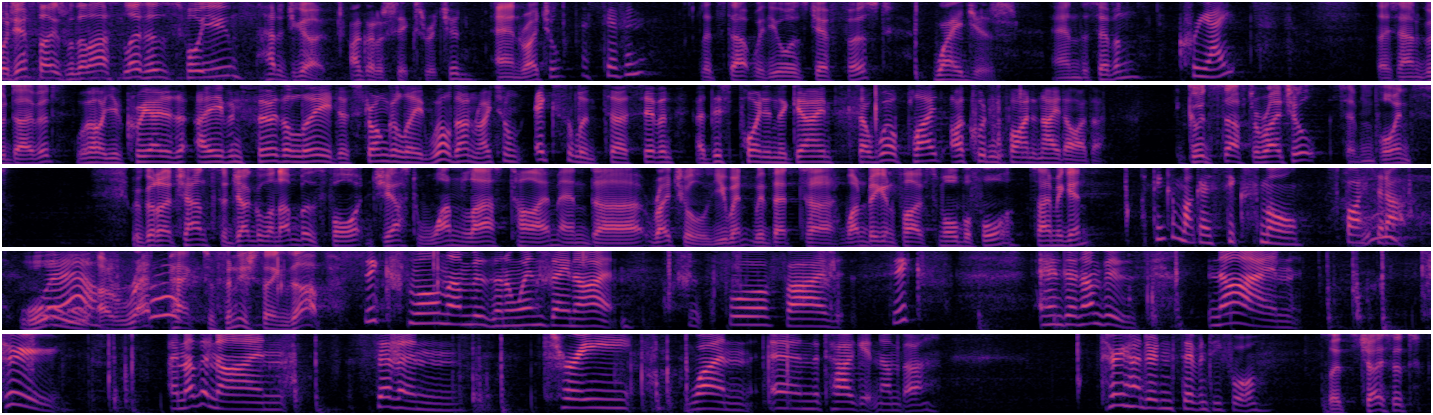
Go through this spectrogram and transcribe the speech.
Well, Geoff, those were the last letters for you. How did you go? I got a six, Richard. And Rachel? A seven. Let's start with yours, Geoff, first. Wages. And the seven? Creates. They sound good, David? Well, you've created an even further lead, a stronger lead. Well done, Rachel. Excellent uh, seven at this point in the game. So well played. I couldn't find an eight either. Good stuff to Rachel. Seven points. We've got a chance to juggle the numbers for just one last time. And uh, Rachel, you went with that uh, one big and five small before. Same again? I think I might go six small. Spice it up. Ooh, Wow. a rat pack to finish things up. Six small numbers on a Wednesday night. That's four, five, six. And our numbers nine, two, another nine, seven, three, one, and the target number 374. Let's chase it.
